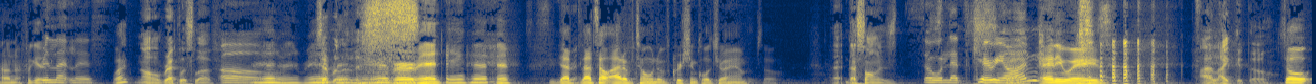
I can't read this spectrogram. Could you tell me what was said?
I don't know. Forget it. relentless what? No, Reckless Love. oh said relentless. Never ending. See, that that's how out of tone of Christian culture I am. So, That, that song is. so let's carry yeah. on Anyways. I like it though. So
